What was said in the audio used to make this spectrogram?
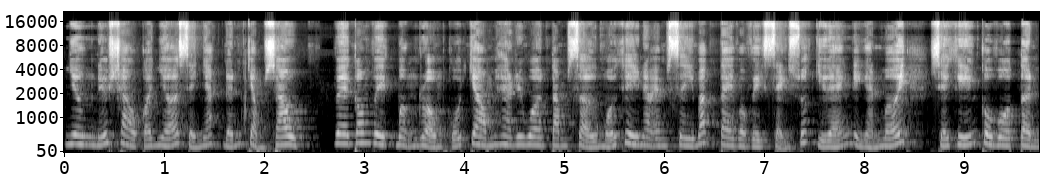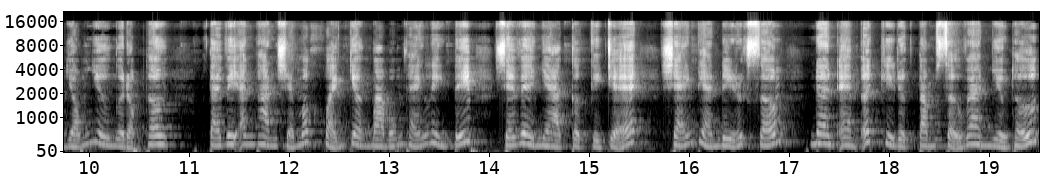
nhưng nếu sau có nhớ sẽ nhắc đến chồng sau. Về công việc bận rộn của chồng, Harry Won tâm sự mỗi khi nam MC bắt tay vào việc sản xuất dự án điện ảnh mới sẽ khiến cô vô tình giống như người độc thân. Tại vì anh Thành sẽ mất khoảng chừng 3-4 tháng liên tiếp, sẽ về nhà cực kỳ trễ, sáng thì anh đi rất sớm, nên em ít khi được tâm sự với anh nhiều thứ,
